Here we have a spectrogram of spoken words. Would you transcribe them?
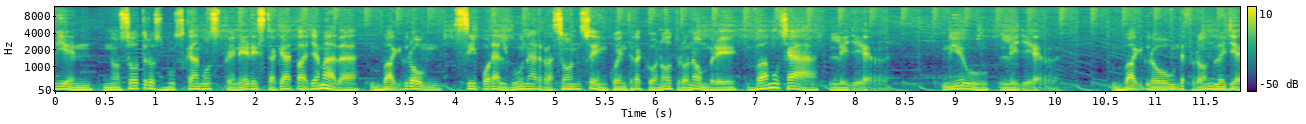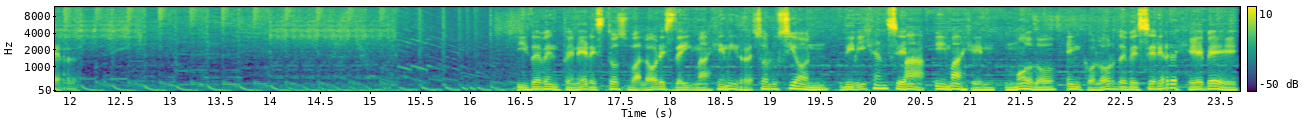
Bien, nosotros buscamos tener esta capa llamada background, si por alguna razón se encuentra con otro nombre, vamos a Layer. New Layer. Background from Layer. y deben tener estos valores de imagen y resolución, diríjanse a imagen, modo, en color debe ser RGB,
